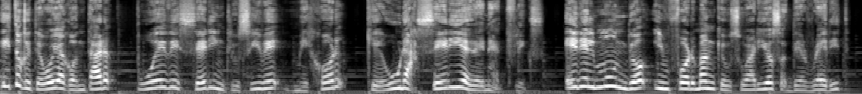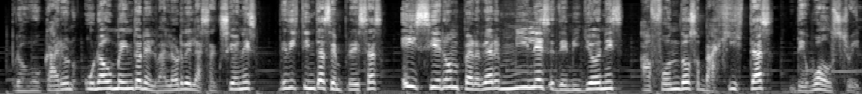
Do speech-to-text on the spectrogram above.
Esto que te voy a contar puede ser inclusive mejor que una serie de Netflix. En el mundo informan que usuarios de Reddit provocaron un aumento en el valor de las acciones de distintas empresas e hicieron perder miles de millones a fondos bajistas de Wall Street.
